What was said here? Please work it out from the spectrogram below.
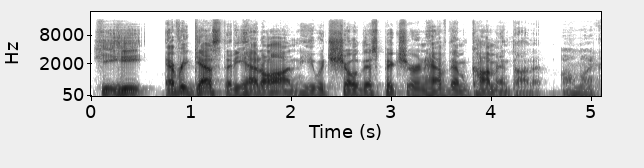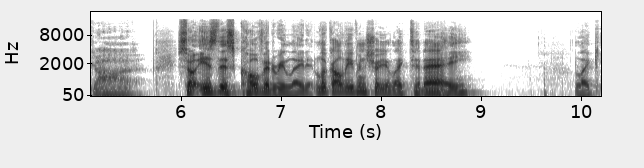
he he every guest that he had on, he would show this picture and have them comment on it. Oh my god. So is this COVID related? Look, I'll even show you like today. Like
